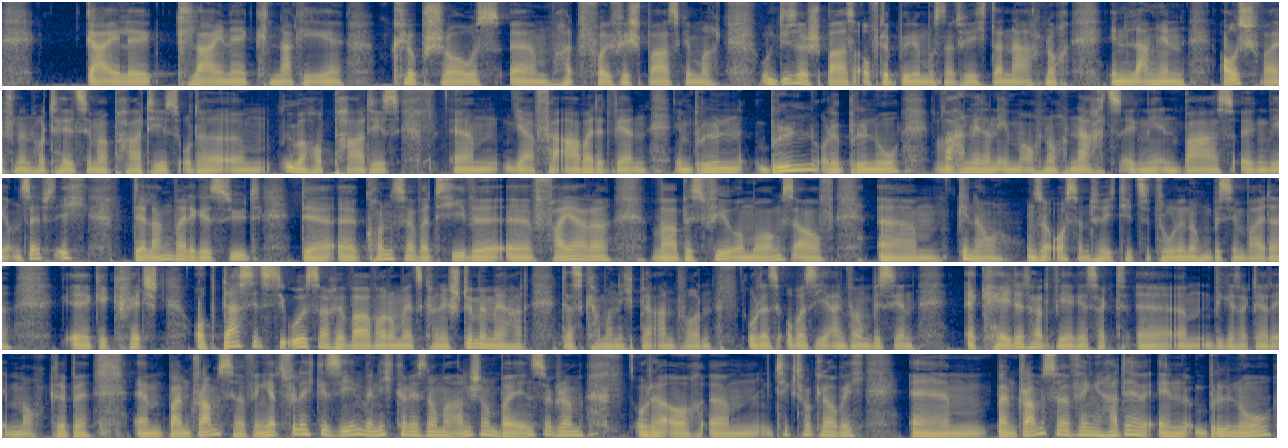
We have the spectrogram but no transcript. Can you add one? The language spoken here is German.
geile, kleine, knackige Clubshows, ähm, hat voll viel Spaß gemacht. Und dieser Spaß auf der Bühne muss natürlich danach noch in langen, ausschweifenden Hotelzimmerpartys oder ähm, überhaupt Partys ähm, ja, verarbeitet werden. Im Brünn, Brünn oder Brünno waren wir dann eben auch noch nachts irgendwie in Bars irgendwie. Und selbst ich, der langweilige Süd, der äh, konservative äh, Feierer, war bis 4 Uhr morgens auf. Ähm, genau, unser Ost hat natürlich die Zitrone noch ein bisschen weiter äh, gequetscht. Ob das jetzt die Ursache war, warum er jetzt keine Stimme mehr hat, das kann man nicht beantworten. Oder ob er sich einfach ein bisschen erkältet hat, wie er gesagt, äh, ähm, wie gesagt, er hatte eben auch Grippe. Ähm, beim Drumsurfing, ihr habt es vielleicht gesehen, wenn nicht, könnt ihr es nochmal anschauen bei Instagram oder auch ähm, TikTok, glaube ich. Ähm, beim Drumsurfing hat er in Bruno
